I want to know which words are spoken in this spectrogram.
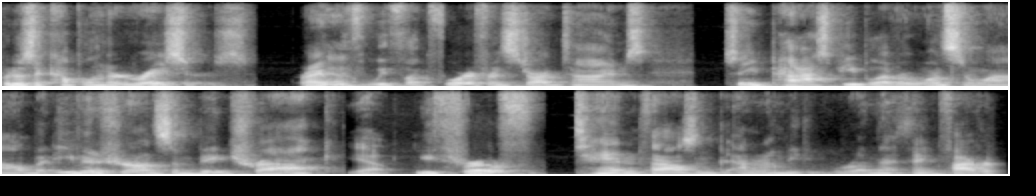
but it was a couple hundred racers, right? Yeah. With with like four different start times. So you pass people every once in a while, but even if you're on some big track, Yeah. you throw ten thousand. I don't know how many people run that thing, five or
